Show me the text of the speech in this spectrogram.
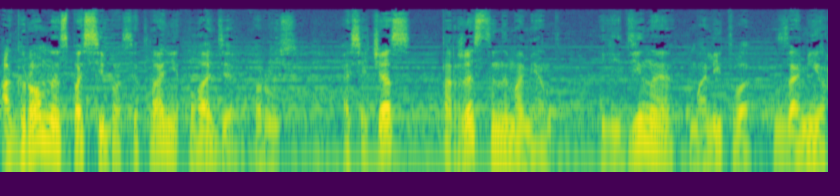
Огромное спасибо Светлане Ладе Русь. А сейчас торжественный момент. Единая молитва за мир.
